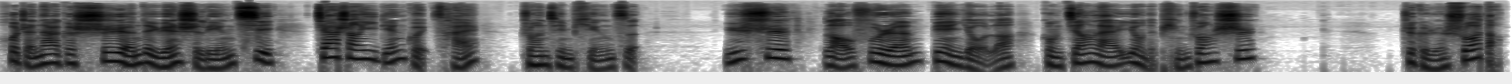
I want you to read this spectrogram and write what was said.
或者那个诗人的原始灵气，加上一点鬼才，装进瓶子，于是老妇人便有了供将来用的瓶装诗。这个人说道：“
